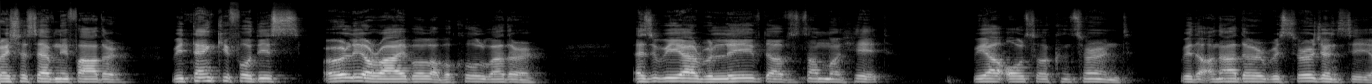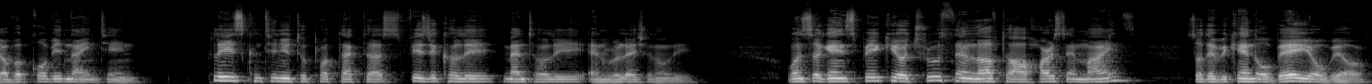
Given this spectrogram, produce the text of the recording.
Gracious Heavenly Father, we thank you for this early arrival of a cool weather. As we are relieved of summer heat, we are also concerned with another resurgence of COVID 19. Please continue to protect us physically, mentally, and relationally. Once again, speak your truth and love to our hearts and minds so that we can obey your will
